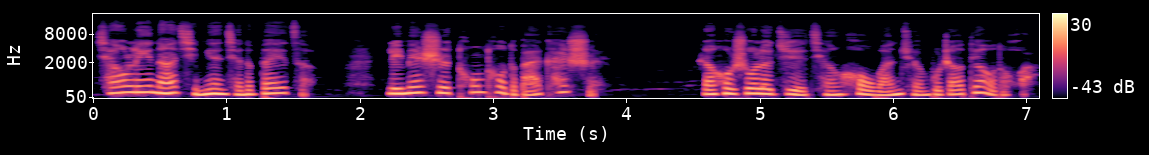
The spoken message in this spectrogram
强离拿起面前的杯子，里面是通透的白开水，然后说了句前后完全不着调的话：“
